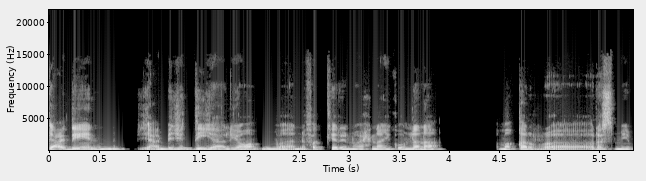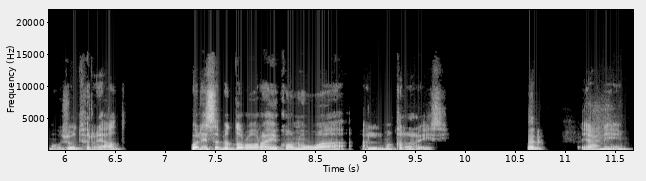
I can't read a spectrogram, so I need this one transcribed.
قاعدين يعني بجدية اليوم نفكر إنه إحنا يكون لنا مقر آه رسمي موجود في الرياض وليس بالضرورة يكون هو المقر الرئيسي. حلو. يعني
